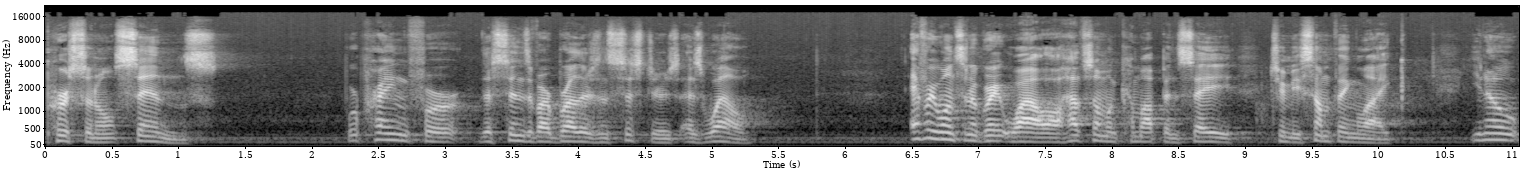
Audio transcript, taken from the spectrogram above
personal sins, we're praying for the sins of our brothers and sisters as well. Every once in a great while, I'll have someone come up and say to me something like, You know,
